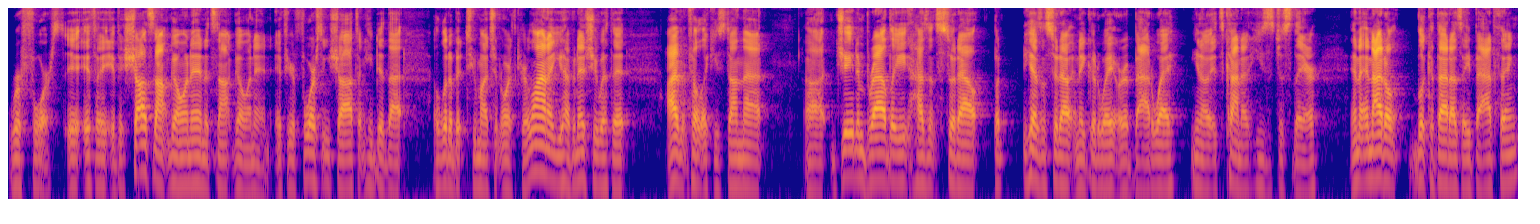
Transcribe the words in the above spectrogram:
were forced. If a, if a shot's not going in, it's not going in. If you're forcing shots, and he did that a little bit too much at North Carolina, you have an issue with it. I haven't felt like he's done that. Uh, Jaden Bradley hasn't stood out, but he hasn't stood out in a good way or a bad way. You know, it's kind of he's just there, and and I don't look at that as a bad thing.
